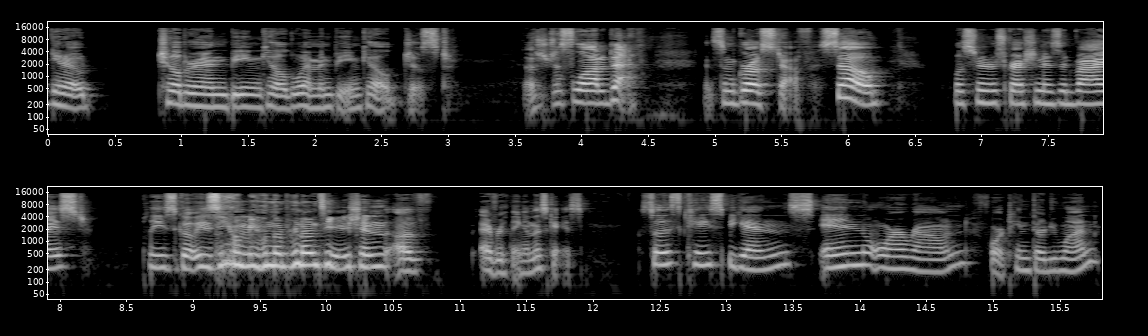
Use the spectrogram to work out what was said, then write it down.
you know, children being killed, women being killed. Just that's just a lot of death. and some gross stuff. So, listener discretion is advised. Please go easy on me on the pronunciation of everything in this case. So, this case begins in or around 1431.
